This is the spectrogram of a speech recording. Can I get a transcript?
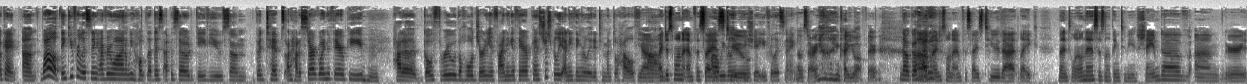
Okay. Um well, thank you for listening everyone. We hope that this episode gave you some good tips on how to start going to therapy, Mm-hmm. how to go through the whole journey of finding a therapist, just really anything related to mental health. Yeah, I Um, just want to emphasize uh, we really too. appreciate you for listening. Oh, sorry, I cut you off there. no, go ahead. Um, I just want to emphasize too that like mental illness is nothing to be ashamed of. Um, we're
